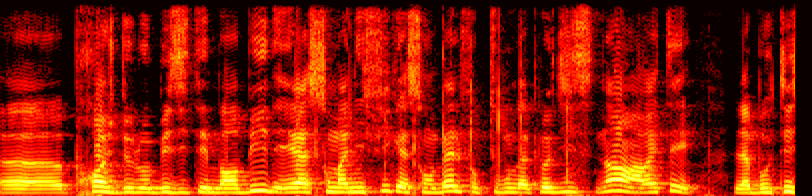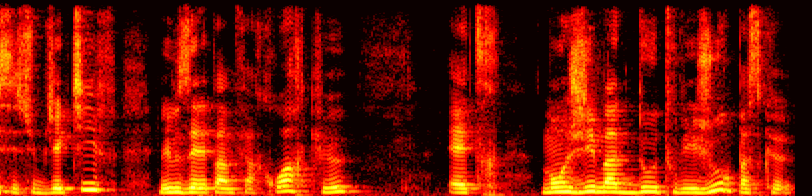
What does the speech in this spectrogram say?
euh, proches de l'obésité morbide et elles sont magnifiques, elles sont belles, faut que tout le monde applaudisse. Non, arrêtez. La beauté c'est subjectif, mais vous n'allez pas me faire croire que être manger McDo tous les jours parce que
